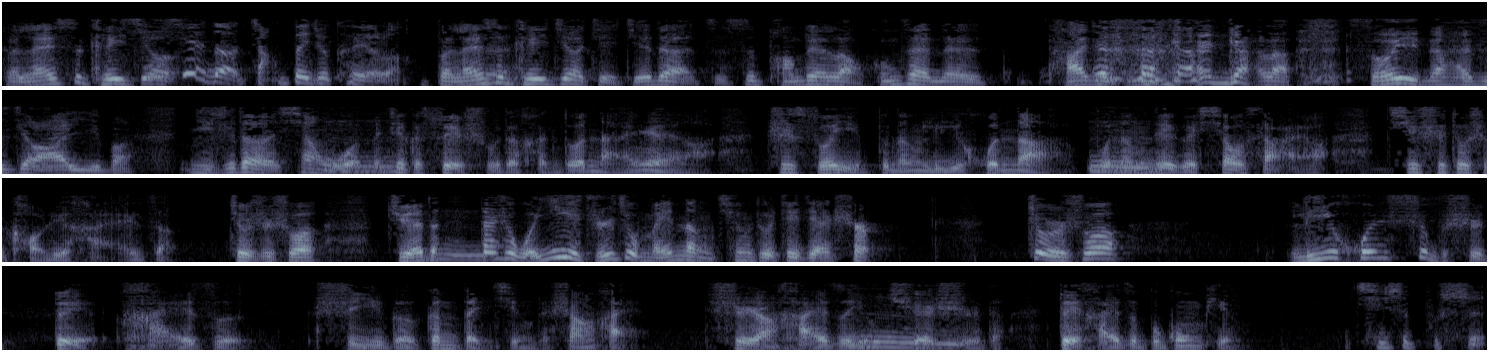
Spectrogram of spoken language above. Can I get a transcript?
本来是可以叫亲切的长辈就可以了。本来是可以叫姐姐的，只是旁边老公在那，他就尴尬了。所以呢，还是叫阿姨吧。你知道，像我们这个岁数的很多男人啊，之所以不能离婚呐，不能这个潇洒呀，其实都是考虑孩子。就是说，觉得，但是我一直就没弄清楚这件事儿。就是说，离婚是不是对孩子是一个根本性的伤害？是让孩子有缺失的，对孩子不公平？其实不是。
